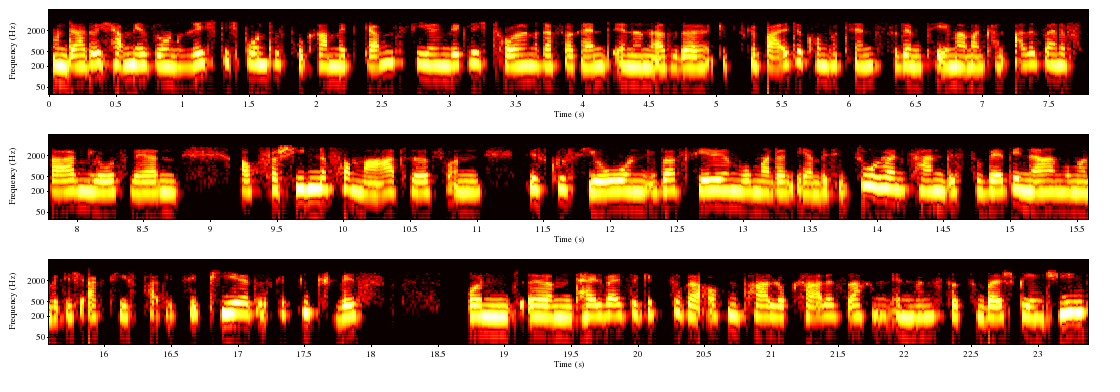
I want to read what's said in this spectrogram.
Und dadurch haben wir so ein richtig buntes Programm mit ganz vielen wirklich tollen ReferentInnen. Also da gibt es geballte Kompetenz zu dem Thema. Man kann alle seine Fragen loswerden. Auch verschiedene Formate von Diskussionen über Film, wo man dann eher ein bisschen zuhören kann, bis zu Webinaren, wo man wirklich aktiv partizipiert. Es gibt ein Quiz. Und ähm, teilweise gibt es sogar auch ein paar lokale Sachen in Münster, zum Beispiel ein Jeans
